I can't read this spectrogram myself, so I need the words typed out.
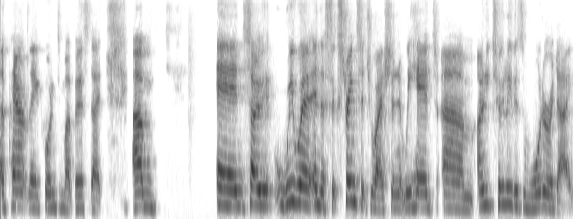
apparently according to my birth date. Um, and so we were in this extreme situation. We had um, only two liters of water a day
